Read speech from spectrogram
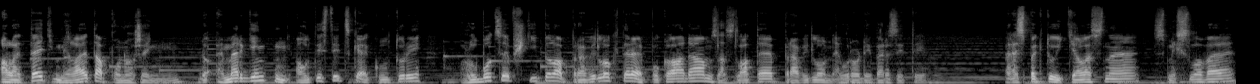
Ale teď mi léta ponoření do emergentní autistické kultury hluboce vštípila pravidlo, které pokládám za zlaté pravidlo neurodiverzity. Respektuj tělesné, smyslové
